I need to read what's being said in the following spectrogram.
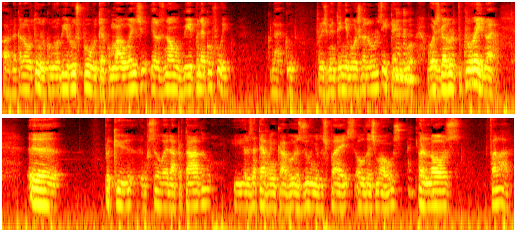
Ora, naquela altura, como não havia luz pública como há hoje, eles não viram para onde é que eu fui. Que na época, felizmente, tinha boas garolas e tenho bo- boas garolas para correr, não é? Eh, porque a pessoa era apertado e eles até arrancavam as unhas dos pés ou das mãos para nós falar.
